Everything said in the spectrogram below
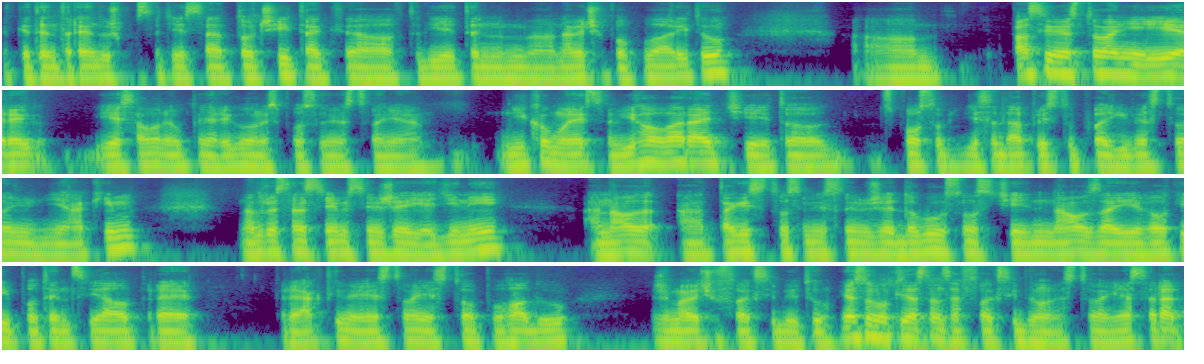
A keď ten trend už v podstate sa točí, tak vtedy je ten na popularitu. Pasívne investovanie je, je samozrejme úplne regulárny spôsob investovania. Nikomu nechcem vyhovárať, je to spôsob, kde sa dá pristupovať k investovaniu nejakým. Na druhej strane si nemyslím, že je jediný a, na, a takisto si myslím, že do budúcnosti naozaj je veľký potenciál pre, pre aktívne investovanie z toho pohľadu, že má väčšiu flexibilitu. Ja som veľký zastanca flexibilného investovania. Ja sa rád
